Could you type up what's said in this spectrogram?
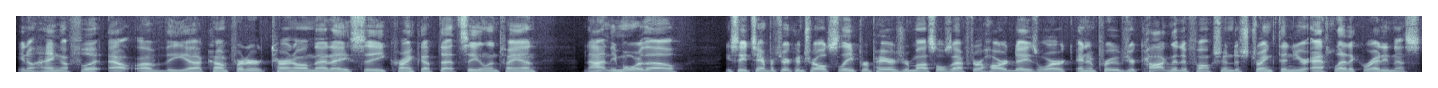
you know, hang a foot out of the uh, comforter, turn on that AC, crank up that ceiling fan. Not anymore, though. You see, temperature controlled sleep repairs your muscles after a hard day's work and improves your cognitive function to strengthen your athletic readiness.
